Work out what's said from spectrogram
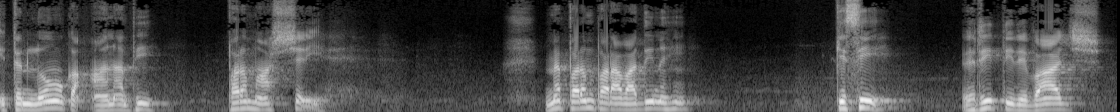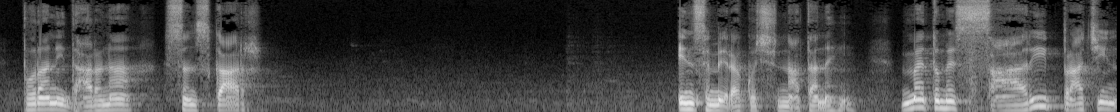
इतने लोगों का आना भी परम आश्चर्य है। मैं परंपरावादी नहीं। किसी रीति रिवाज पुरानी धारणा, संस्कार, इनसे मेरा कुछ नाता नहीं। मैं तुम्हें सारी प्राचीन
